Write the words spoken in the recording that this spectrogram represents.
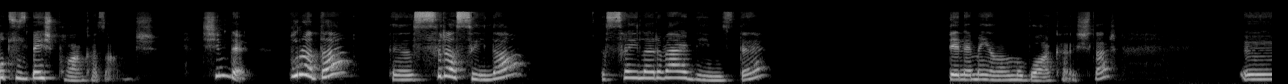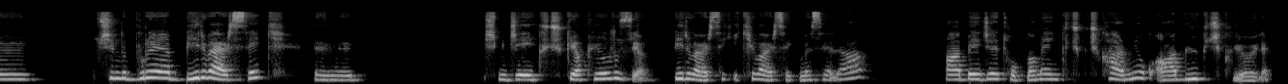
35 puan kazanmış. Şimdi burada e, sırasıyla sayıları verdiğimizde deneme yanılma bu arkadaşlar. E, şimdi buraya 1 versek e, şimdi C'yi küçük yapıyoruz ya 1 versek 2 versek mesela A, B, C toplamı en küçük çıkar mı? Yok A büyük çıkıyor öyle.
